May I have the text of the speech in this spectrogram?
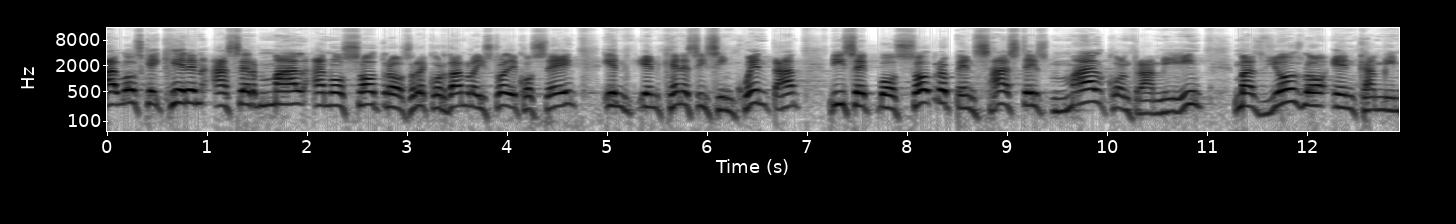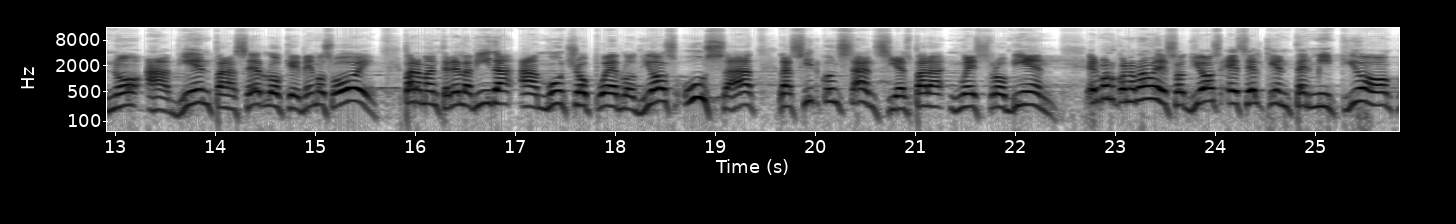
a los que quieren hacer mal a nosotros. Recordando la historia de José en, en Génesis 50, dice, vosotros pensasteis mal contra mí, mas Dios lo encaminó a bien para hacer lo que vemos hoy, para mantener la vida a mucho pueblo. Dios usa las circunstancias para nuestro bien. Hermano, cuando hablamos de eso, Dios es el quien permitió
